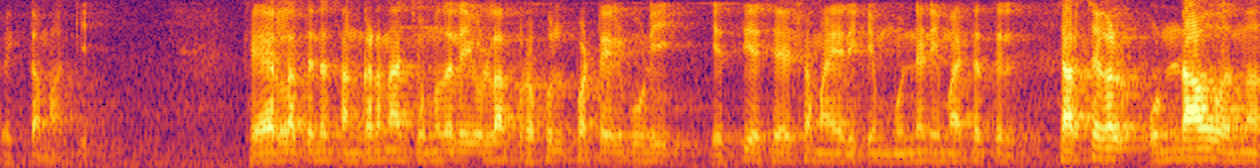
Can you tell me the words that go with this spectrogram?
വ്യക്തമാക്കി. കേരളത്തിന്റെ സംഘടനാ ചുമതലയുള്ള പ്രഫുൽ പട്ടേൽ കൂടി എത്തിയ ശേഷമായിരിക്കും മുന്നണി മാറ്റത്തിൽ ചർച്ചകൾ ഉണ്ടാവുമെന്ന്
